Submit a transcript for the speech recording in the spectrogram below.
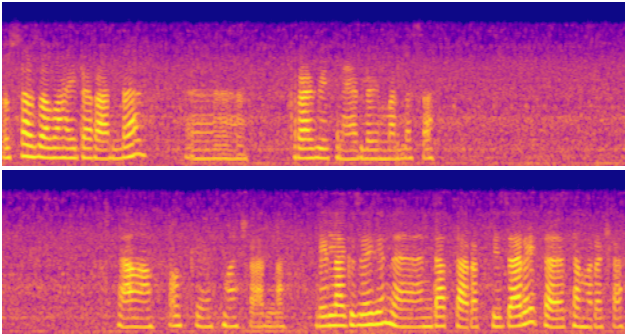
ኡስታዝ አባ ሀይደር አለ private ነው ያለው ይመለሳል። አዎ okay ማሻአላህ። ሌላ ጊዜ ግን እንዳታረፍጂ። ዛሬ ተምረሻል፣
